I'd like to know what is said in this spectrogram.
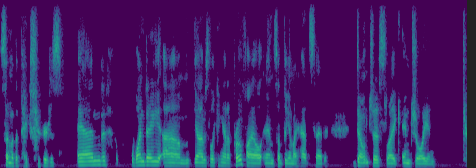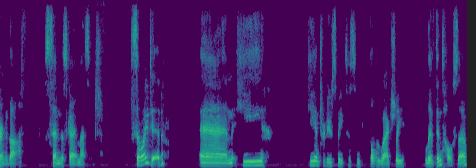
some of the pictures. And one day, um, you know, I was looking at a profile and something in my head said, "Don't just like enjoy and turn it off. Send this guy a message." So I did, and he he introduced me to some people who actually lived in Tulsa,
